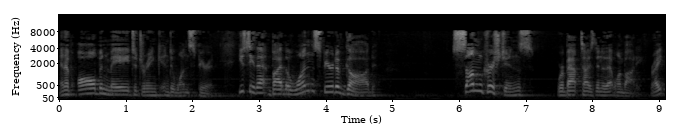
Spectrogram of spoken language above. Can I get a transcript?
and have all been made to drink into one spirit. You see that by the one spirit of God, some Christians were baptized into that one body, right?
